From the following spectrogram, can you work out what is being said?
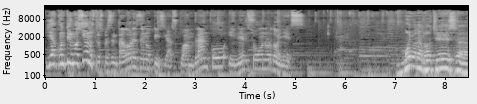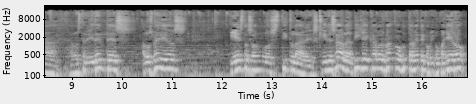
Y a continuación nuestros presentadores de noticias, Juan Blanco y Nelson Ordóñez. Muy buenas noches a, los televidentes, a los medios. Y estos son los titulares. Quienes habla, DJ Carlos Banco, juntamente con mi compañero.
